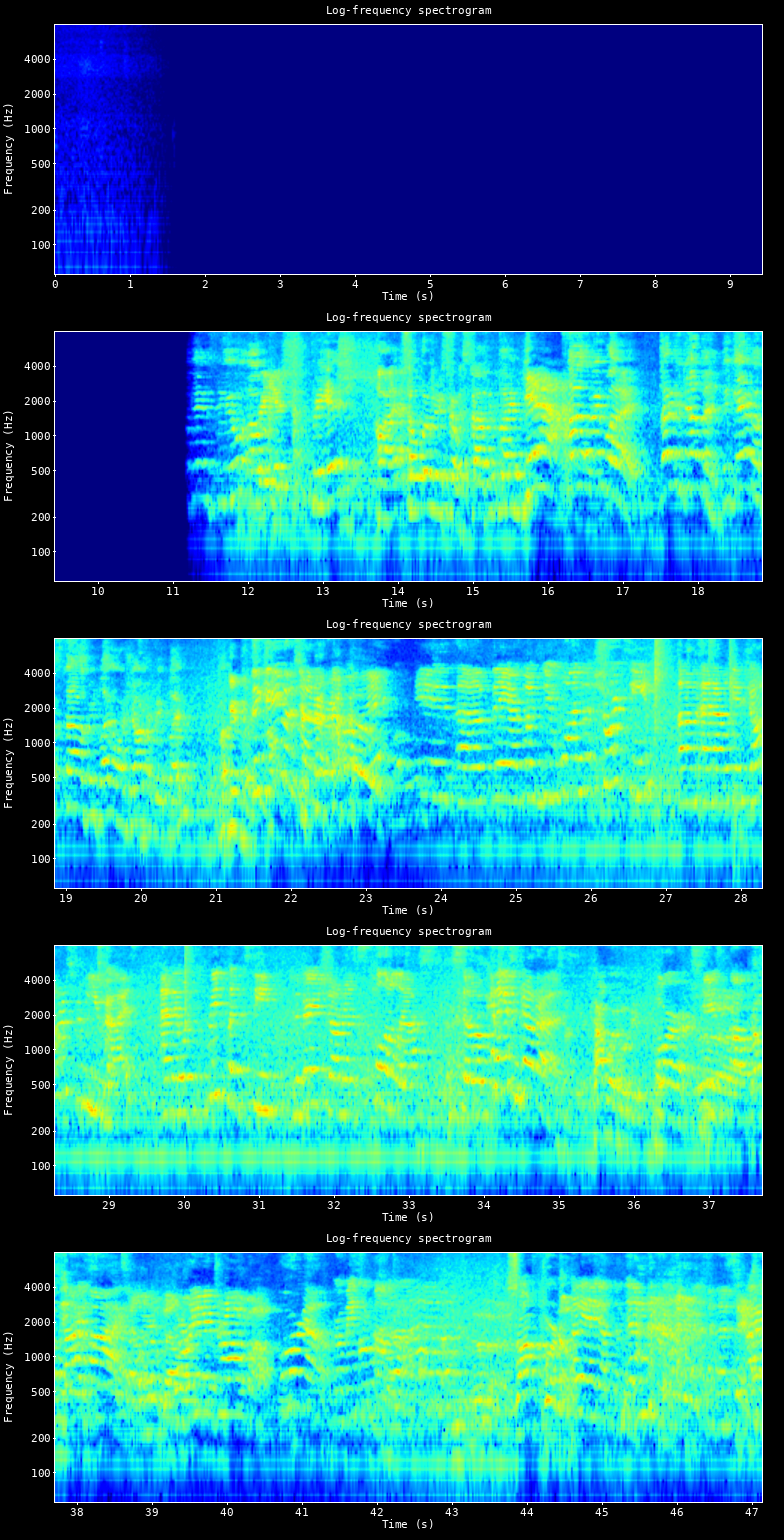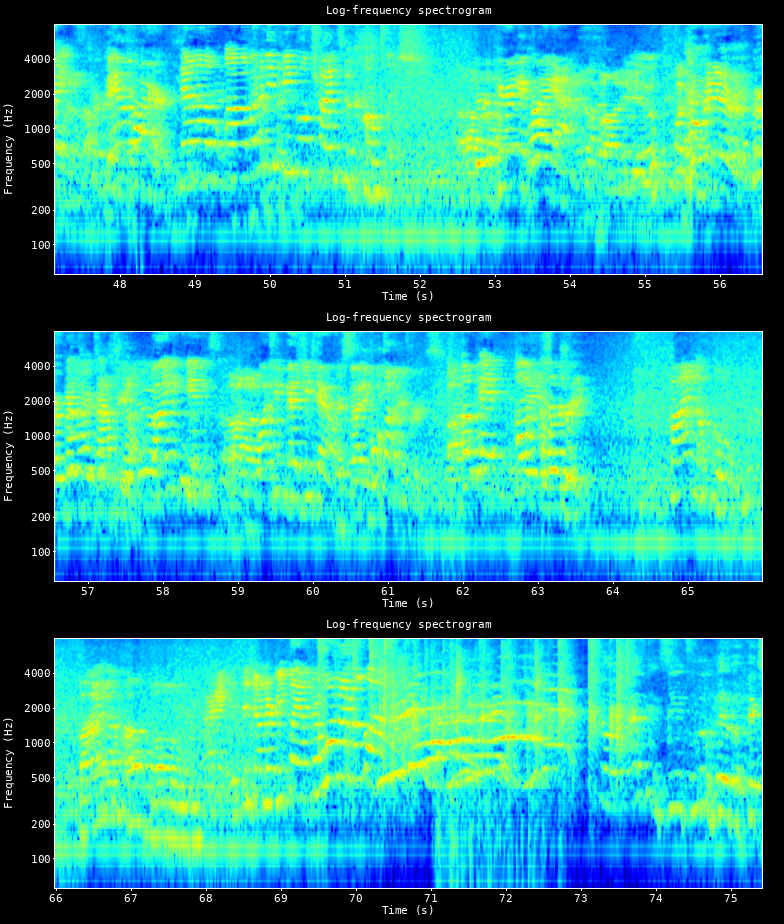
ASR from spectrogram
review of... Um, three-ish. Three-ish? All right, so what are we going to start with? Styles Replay? Yeah! Styles Replay! Ladies and gentlemen, the game of Styles Replay, or genre replay... The game of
